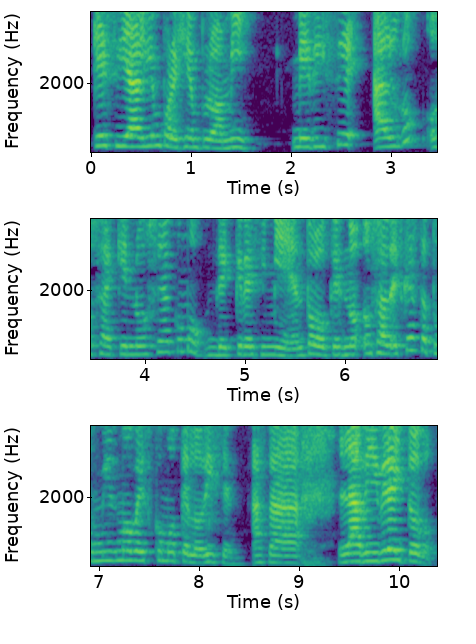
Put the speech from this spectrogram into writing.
Que si alguien, por ejemplo, a mí me dice algo, o sea, que no sea como de crecimiento o que no, o sea, es que hasta tú mismo ves cómo te lo dicen, hasta la vibra y todo.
